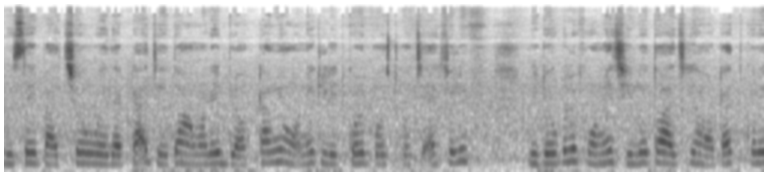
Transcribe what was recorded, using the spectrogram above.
বুঝতেই পারছ ওয়েদারটা যেহেতু আমার এই ব্লগটা আমি অনেক লেট করে পোস্ট করছি। অ্যাকচুয়ালি ভিডিওগুলো ফোনে ছিল, তো আজকে হঠাৎ করে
